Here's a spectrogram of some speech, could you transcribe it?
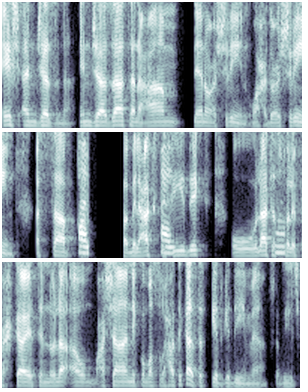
إيش أنجزنا؟ إنجازاتنا عام 22 21 السابقة. فبالعكس تفيدك ولا تدخلي في حكاية إنه لا أو عشانك ومصلحتك. هذا تفكير قديم يا خديجة.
